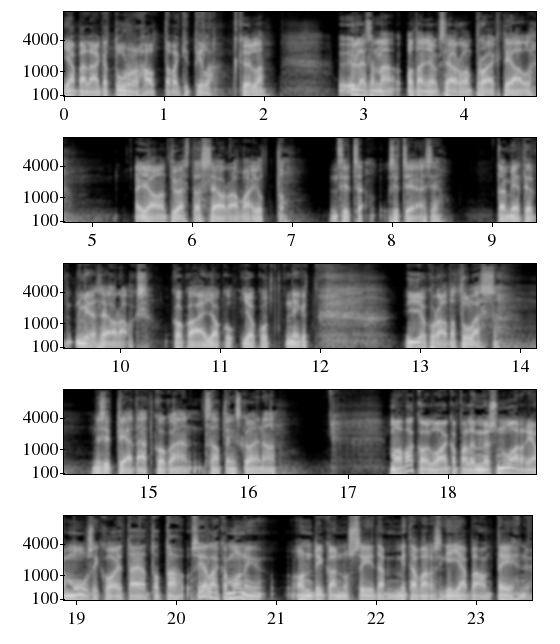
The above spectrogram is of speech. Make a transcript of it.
jäpällä aika turhauttavakin tila. Kyllä. Yleensä mä otan jonkun seuraavan projektin alle ja alan työstää seuraavaa juttua. Sitten se, sit se jäi siihen. Tai miettiä, että mitä seuraavaksi. Koko ajan joku, joku, niin kuin, joku rauta tulessa. Niin sitten tietää, että koko ajan something's going on. Mä oon vakoillut aika paljon myös nuoria muusikoita ja tota, siellä aika moni on digannut siitä, mitä varsinkin Jäbä on tehnyt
